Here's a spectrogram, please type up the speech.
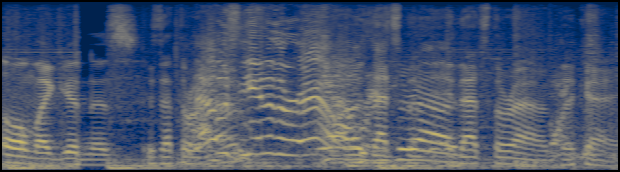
Oh my goodness. Is that the round? That was the end of the round. That was that's the the round. That's the round. Okay.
